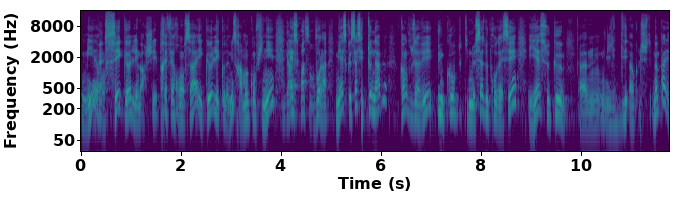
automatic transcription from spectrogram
mais ouais. on sait que les marchés préféreront ça et que l'économie sera moins confinée. Est-ce, croissance. Voilà. Mais est-ce que ça, c'est tenable quand vous avez une courbe qui ne cesse de progresser Et est-ce que euh, les, même pas les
